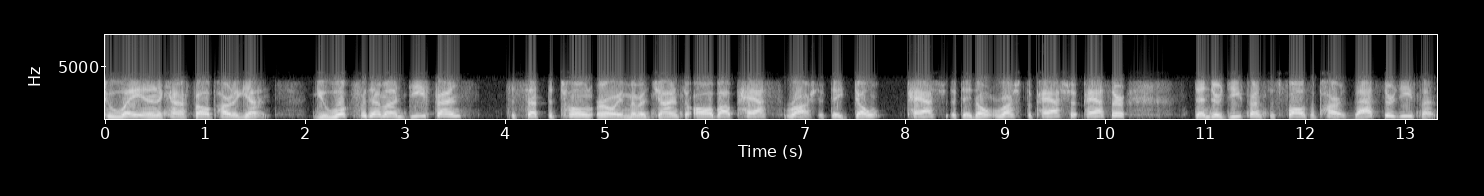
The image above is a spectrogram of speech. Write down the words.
too late, and then it kind of fell apart again. You look for them on defense to set the tone early. Remember, Giants are all about pass rush. If they don't pass, if they don't rush the pass, passer, then their defense just falls apart. That's their defense.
